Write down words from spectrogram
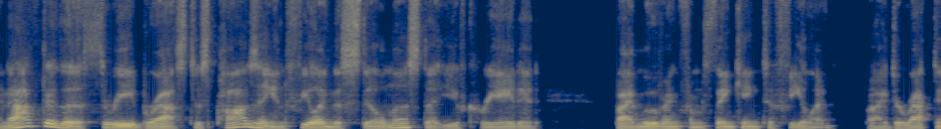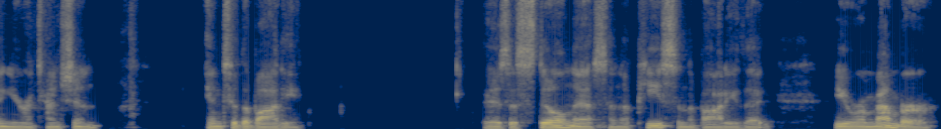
And after the three breaths, just pausing and feeling the stillness that you've created by moving from thinking to feeling, by directing your attention into the body. There's a stillness and a peace in the body that you remember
